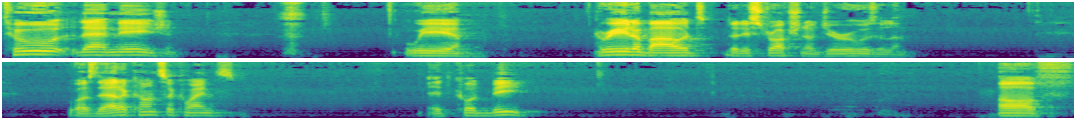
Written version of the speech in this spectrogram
to that nation. We uh, read about the destruction of Jerusalem. Was that a consequence? It could be. of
